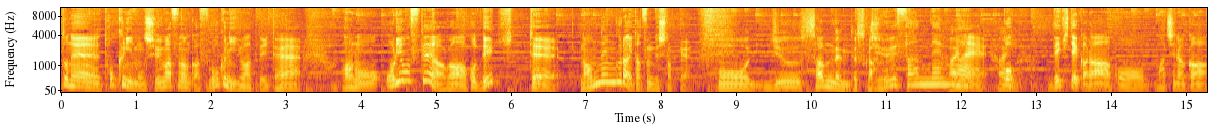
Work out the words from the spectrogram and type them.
とね特にもう週末なんかすごくにぎわっていてあのオリオンスクエアがこうできて何年ぐらい経つんでしたっけ？もう13年ですか。13年前、はい。はい。こうできてからこう街中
